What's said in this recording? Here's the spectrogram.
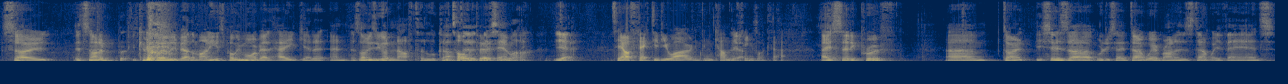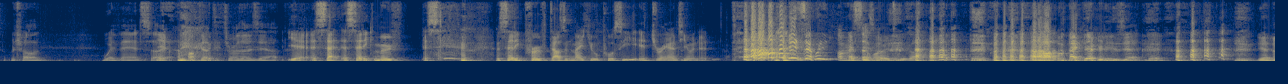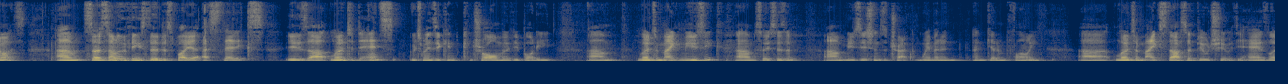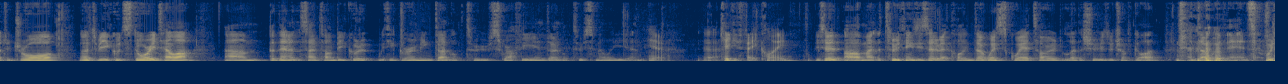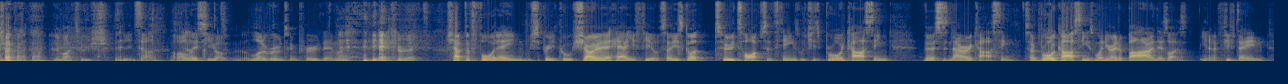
So it's not a, completely about the money. It's probably more about how you get it. And as long as you've got enough to look The after of the person you family. are. Yeah. It's how effective you are and, and come to Yeah. things like that. aesthetic proof. Um, don't he says? Uh, what do you say? Don't wear runners. Don't wear Vans. Which I wear Vans, so Yeah. I'll have to throw those out. Yeah, aesthetic move. Aesthetic proof doesn't make you a pussy; it drowns you in it. Is that what he- I missed that one. words. His own. oh, mate, there it is. Yeah, yeah, nice. Um, so some of the things to display your aesthetics is uh, learn to dance, which means you can control, move your body. Um, learn to make music. Um, so he says that um, musicians attract women and, and get them flowing. Uh, learn to make stuff, so build shit with your hands. Learn to draw. Learn to be a good storyteller. Um, but then at the same time, be good with your grooming. Don't look too scruffy and don't look too smelly. And Yeah, yeah, keep your feet clean. you said, oh mate, the two things you said about clothing: don't wear square-toed leather shoes, which I've got, and don't wear Vans, which I've, they're my two. Sh- You're done. Oh, Yeah, at least you got a lot of room to improve there, mate. yeah, correct. Chapter 14, which is pretty cool. Show her how you feel. So he's got two types of things, which is broadcasting versus narrowcasting. So broadcasting is when you're at a bar and there's like, you know, 15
